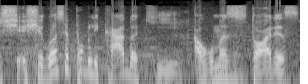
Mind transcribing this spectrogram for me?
Che- Chegou a ser publicado aqui algumas histórias,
